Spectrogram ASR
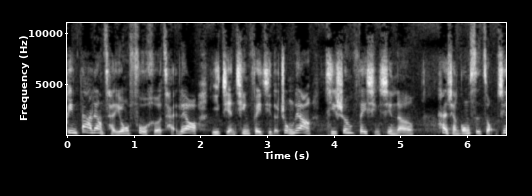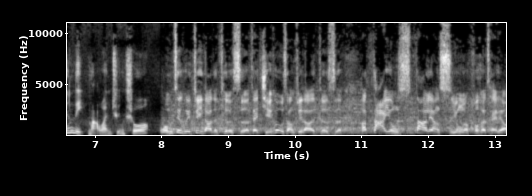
并大量采用复合材料，以减轻飞机的重量，提升飞行性能。汉翔公司总经理马万军说：“我们这回最大的特色，在结构上最大的特色，它大用大量使用了复合材料，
